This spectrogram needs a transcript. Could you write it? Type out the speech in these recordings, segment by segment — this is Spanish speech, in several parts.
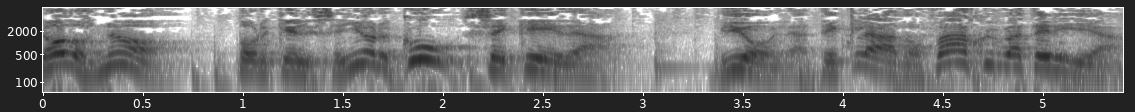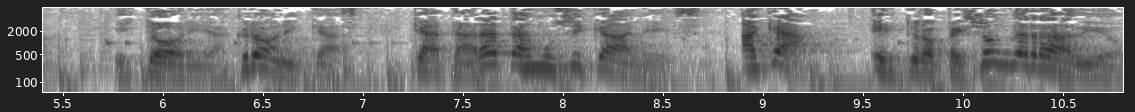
Todos no, porque el señor Q se queda. Viola, teclado, bajo y batería. Historias, crónicas, cataratas musicales. Acá, en Tropezón de Radio.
